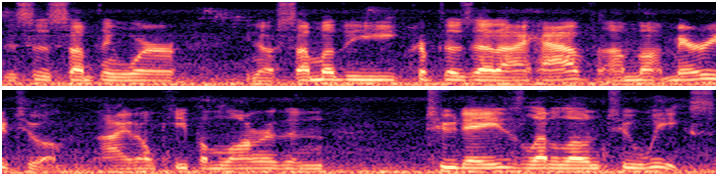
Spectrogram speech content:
This is something where, you know, some of the cryptos that I have, I'm not married to them. I don't keep them longer than two days, let alone two weeks.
